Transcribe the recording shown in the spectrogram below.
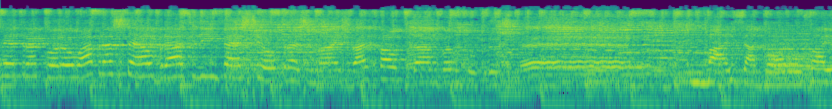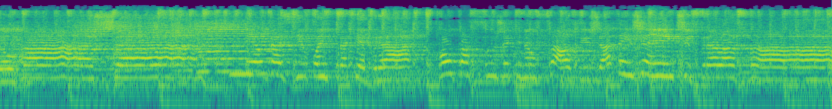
letra coroa, Brastel, Brasil investe outras mais. Vai faltar banco réus. Mas agora ou vai ou racha. Meu Brasil põe pra quebrar. Roupa suja que não falta e já tem gente pra lavar.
